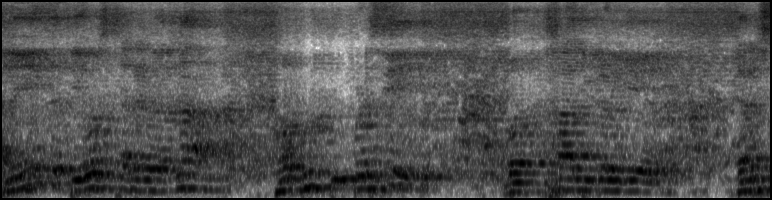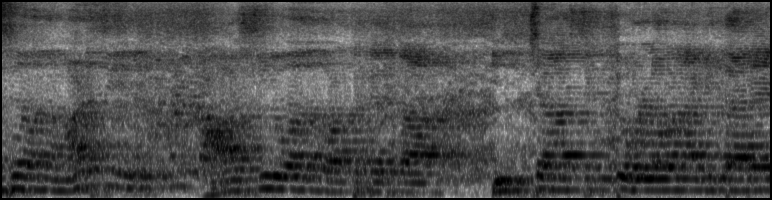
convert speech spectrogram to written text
ಅನೇಕ ದೇವಸ್ಥಾನಗಳನ್ನು ಅಭಿವೃದ್ಧಿಪಡಿಸಿ ಭಕ್ತಾದಿಗಳಿಗೆ ದರ್ಶನವನ್ನು ಮಾಡಿಸಿ ಆಶೀರ್ವಾದ ಮಾಡತಕ್ಕಂಥ ಇಚ್ಛಾಶಕ್ತಿ ಉಳ್ಳವನಾಗಿದ್ದಾರೆ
